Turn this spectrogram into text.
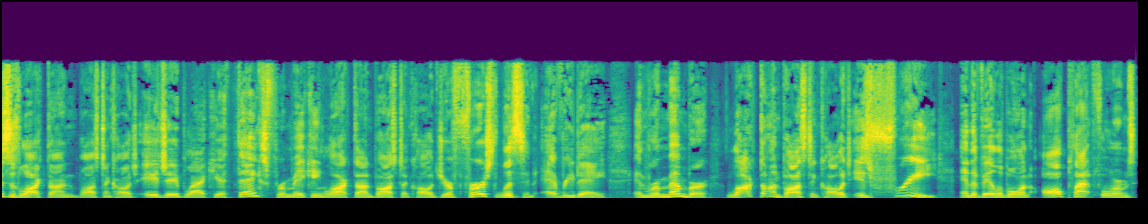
This is Locked On Boston College. AJ Black here. Thanks for making Locked On Boston College your first listen every day. And remember, Locked On Boston College is free and available on all platforms,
